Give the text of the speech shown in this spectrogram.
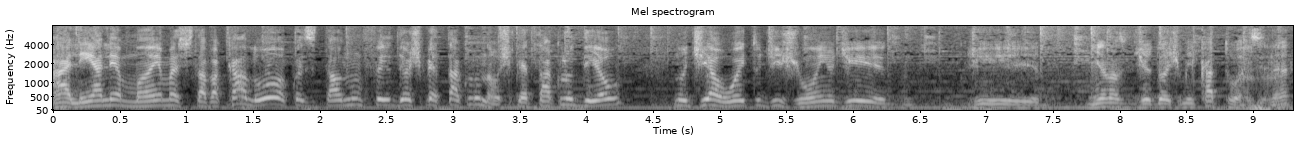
Ali em Alemanha, mas estava calor, coisa e tal, não fez, deu espetáculo, não. O espetáculo deu no dia 8 de junho de, de, 19 de 2014, né?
